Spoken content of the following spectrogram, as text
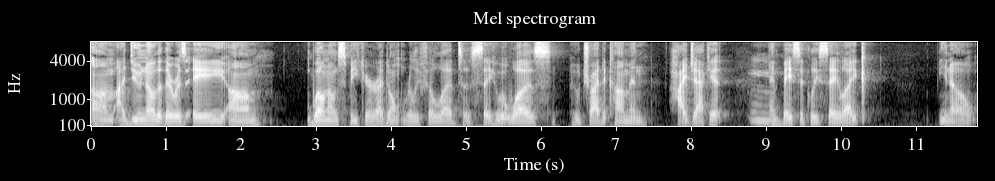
Um, I do know that there was a um, well-known speaker. I don't really feel led to say who it was who tried to come and hijack it mm. and basically say like, you know,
